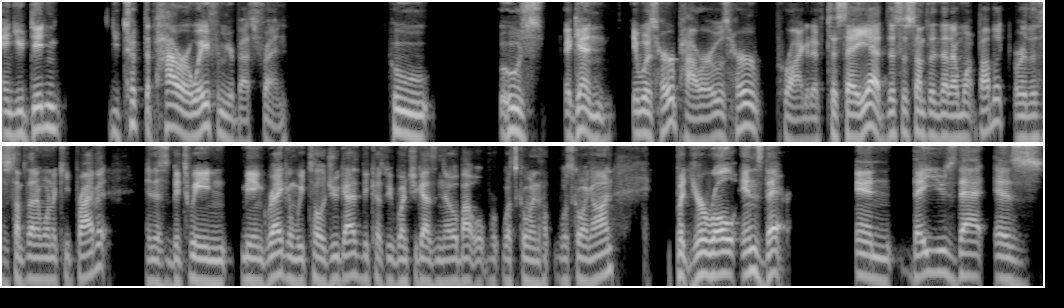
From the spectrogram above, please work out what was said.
And you didn't you took the power away from your best friend who who's again it was her power it was her prerogative to say yeah this is something that i want public or this is something i want to keep private. And this is between me and gregg and we told you guys because we want you guys to know about what's going what's going on. But your role ends there and they use that as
